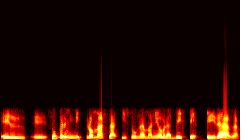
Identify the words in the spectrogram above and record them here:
El eh, superministro Massa hizo una maniobra desesperada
